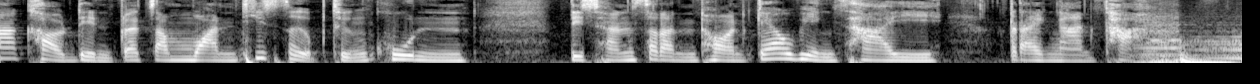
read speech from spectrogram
5 ข่าวเด่นประจำวันที่เสิร์ฟถึงคุณ ดิฉันสรันทรแก้วเวียงชัย รายงานค่ะ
